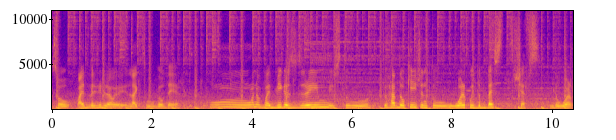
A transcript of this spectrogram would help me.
So I'd really like to go there. Mm, one of my biggest dreams is to, to have the occasion to work with the best chefs in the world.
